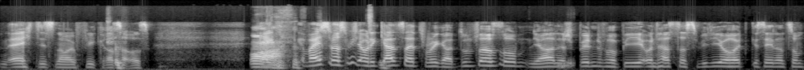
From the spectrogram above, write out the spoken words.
In echt sieht es nochmal viel krasser aus. Oh, Ey, weißt du, was mich auch die ganze Zeit triggert? Du sagst so, ja, eine Spinnenphobie und hast das Video heute gesehen und so.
